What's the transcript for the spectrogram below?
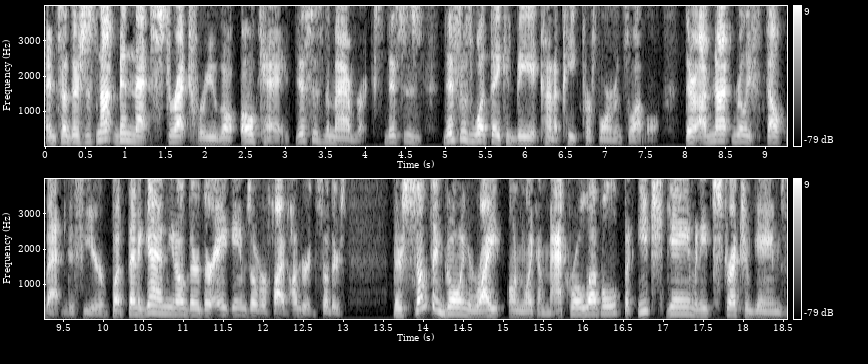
And so there's just not been that stretch where you go, okay, this is the Mavericks. This is, this is what they could be at kind of peak performance level. There, I've not really felt that this year. But then again, you know, they're, they're eight games over 500. So there's, there's something going right on like a macro level, but each game and each stretch of games,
